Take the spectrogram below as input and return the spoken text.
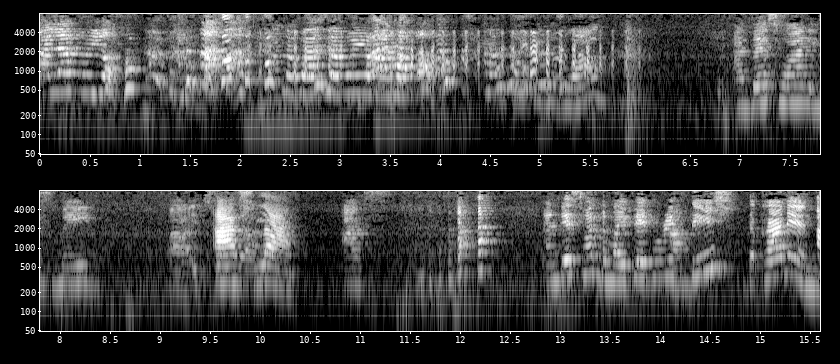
Alam mo yun. Nabasa mo yung ano ko. the vlog. And this one is made, uh, it's from the- Asla. As. and this one, the, my favorite dish, the kanin.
